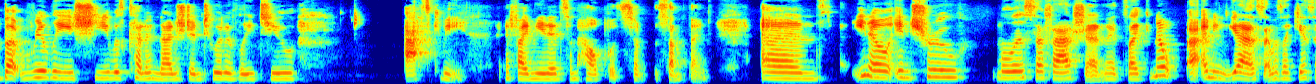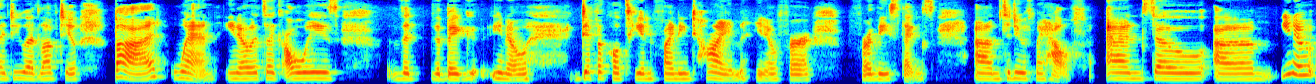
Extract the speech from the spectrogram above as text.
but really, she was kind of nudged intuitively to ask me if I needed some help with some, something. And, you know, in true Melissa fashion, it's like, no, I mean, yes, I was like, yes, I do, I'd love to. But when? You know, it's like always the the big you know difficulty in finding time you know for for these things um, to do with my health. And so, um, you know,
